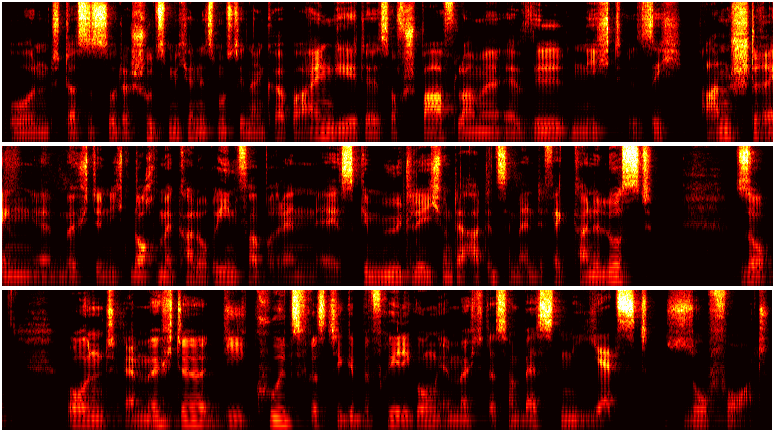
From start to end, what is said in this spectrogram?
und das ist so der Schutzmechanismus, den dein Körper eingeht. Er ist auf Sparflamme, er will nicht sich anstrengen, er möchte nicht noch mehr Kalorien verbrennen, er ist gemütlich und er hat jetzt im Endeffekt keine Lust. So. Und er möchte die kurzfristige Befriedigung, er möchte das am besten jetzt sofort.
